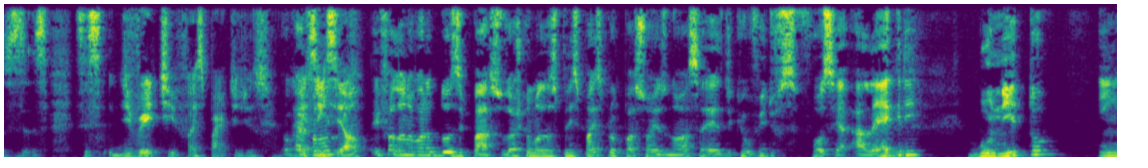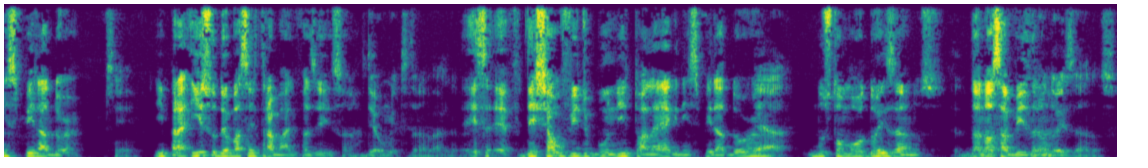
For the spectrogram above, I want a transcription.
Se, divertir faz parte disso. É falando- essencial. e falando agora do 12 passos, acho que uma das principais preocupações nossa é de que o vídeo fosse alegre, bonito e inspirador. Sim. E para isso deu bastante trabalho fazer isso. Né? Deu muito trabalho. Esse- é, deixar o vídeo bonito, alegre, inspirador, É. nos tomou dois anos da nossa vida. Foram né? dois anos.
